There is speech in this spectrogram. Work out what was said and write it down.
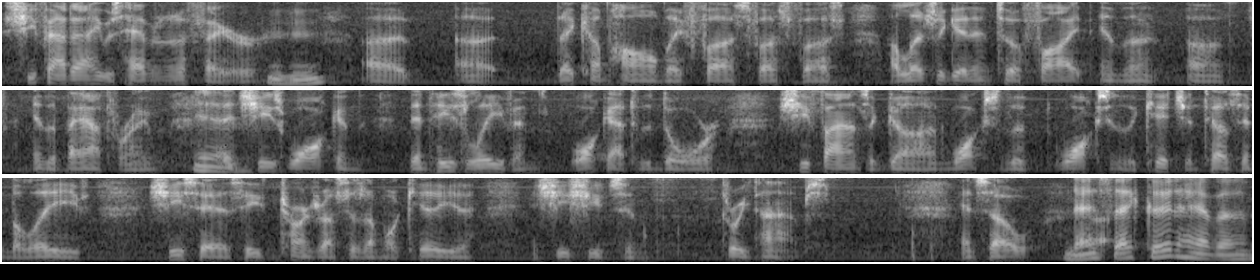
she found out he was having an affair. Mm-hmm. Uh, uh, they come home, they fuss, fuss, fuss. Allegedly get into a fight in the uh, in the bathroom. Yeah. Then she's walking. Then he's leaving, walk out to the door. She finds a gun, walks to the walks into the kitchen, tells him to leave. She says he turns around, says, "I'm gonna kill you," and she shoots him three times. And so That's that could have a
